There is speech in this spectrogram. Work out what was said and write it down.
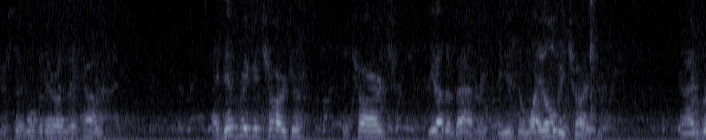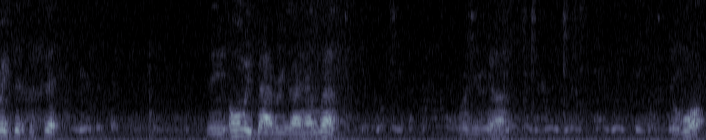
You're sitting over there under the counter. I did rig a charger to charge the other battery. I used a Ryobi charger. And I rigged it to fit the only battery that I had left for the uh, the walk.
